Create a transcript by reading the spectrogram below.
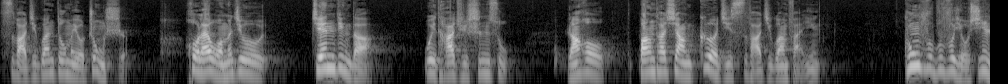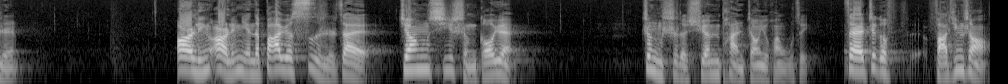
司法机关都没有重视，后来我们就坚定的。为他去申诉，然后帮他向各级司法机关反映。功夫不负有心人。二零二零年的八月四日，在江西省高院正式的宣判张玉环无罪。在这个法庭上，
